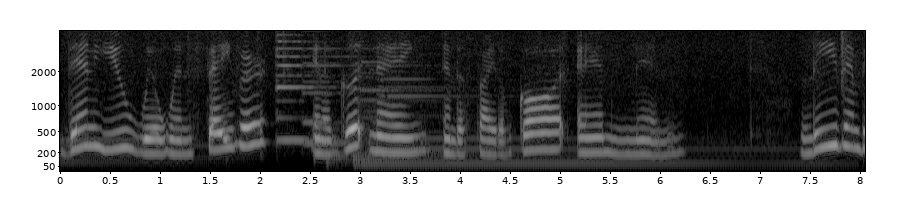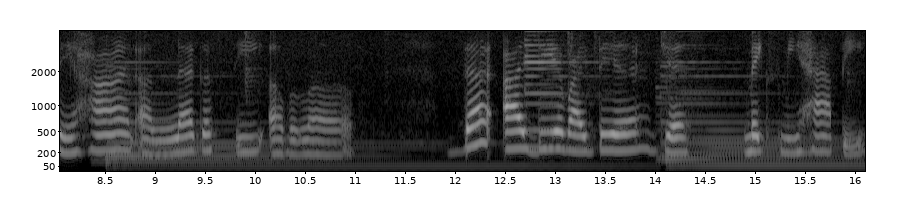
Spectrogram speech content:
Then you will win favor and a good name in the sight of God and men, leaving behind a legacy of love. That idea right there just makes me happy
